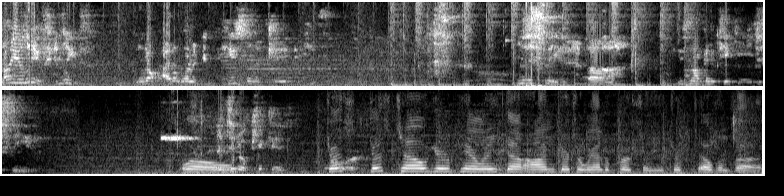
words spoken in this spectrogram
No, you leave, you leave. You don't, I don't want to, he's gonna kick, he's... You just leave. Uh, he's not gonna kick you, you just leave. And Well, it'll kick it. just, just tell your parents that I'm just a random person. Just tell them that.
